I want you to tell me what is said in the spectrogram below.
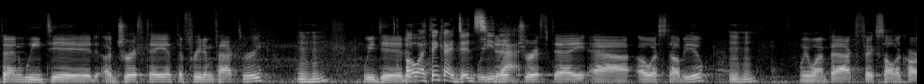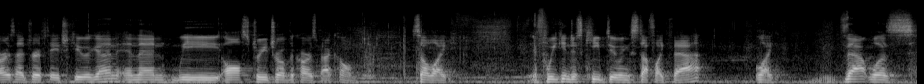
Then we did a drift day at the Freedom Factory. We did. Mm-hmm. Oh, I think I did we see did that. drift day at OSW. We went back, fixed all the cars at Drift HQ again, and then we all street drove the cars back home. So like, if we can just keep doing stuff like that, like that was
